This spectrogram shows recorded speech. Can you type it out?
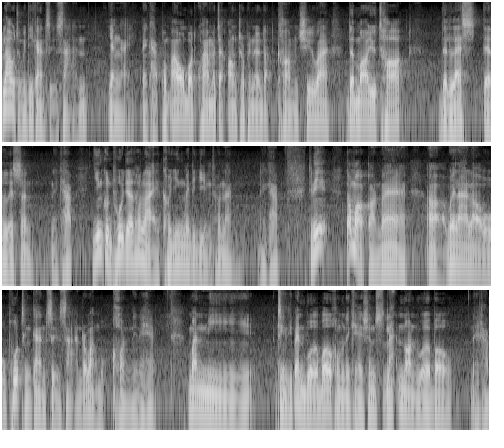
เล่าถึงวิธีการสื่อสาร ยังไงนะครับ ผมเอาบทความมาจาก entrepreneur.com ชื่อว่า the more you talk the less they listen นะครับ ยิ่งคุณพูดเยอะเท่าไหร่เขายิ่งไม่ได้ยินเท่านั้นนะครับ ทีนี้ต้องบอกก่อนว่าเเวลาเราพูดถึงการสื่อสารระหว่างบุคคลเนี่ยนะฮะมันมีสิ่งที่เป็น verbal communications และ non verbal นะครับ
